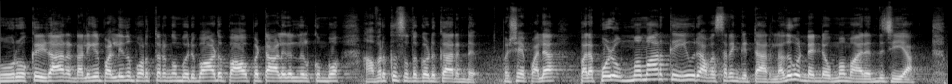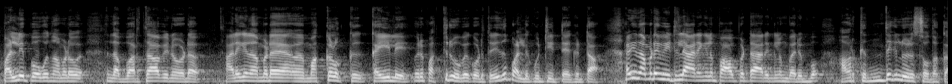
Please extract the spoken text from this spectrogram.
നൂറും ഒക്കെ ഇടാറുണ്ട്. അല്ലെങ്കിൽ പള്ളിയിൽ നിന്ന് പുറത്തിറങ്ങുമ്പോൾ ഒരുപാട് പാവപ്പെട്ട ആളുകൾ നിൽക്കുമ്പോൾ അവർക്ക് സ്വതം കൊടുക്കാറുണ്ട്. പക്ഷേ പല പലപ്പോഴും ഉമ്മമാർക്ക് ഈ ഒരു അവസരം കിട്ടാറില്ല. അതുകൊണ്ട് എന്റെ ഉമ്മമാർ എന്ത് ചെയ്യുക പള്ളി പോകുന്ന നമ്മുടെ എന്താ ഭർത്താവിനോട് അല്ലെങ്കിൽ നമ്മുടെ മക്കൾക്ക് കയ്യിൽ ഒരു പത്ത് രൂപ കൊടുത്തിട്ട് ഇത് പള്ളിക്കുറ്റി ഇട്ടേ കിട്ടാം അല്ലെങ്കിൽ നമ്മുടെ വീട്ടിൽ ആരെങ്കിലും പാവപ്പെട്ട ആരെങ്കിലും വരുമ്പോൾ അവർക്ക് എന്തെങ്കിലും ഒരു സ്വതക്ക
